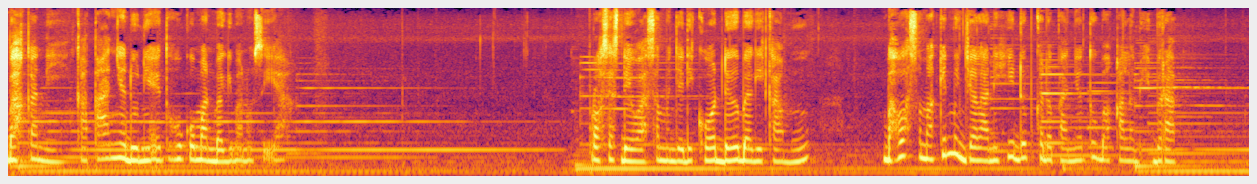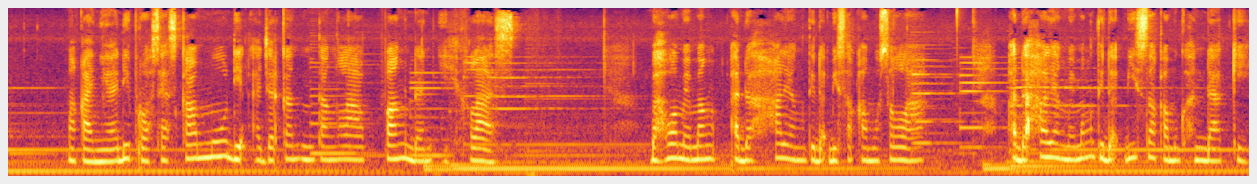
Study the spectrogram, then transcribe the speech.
Bahkan nih, katanya dunia itu hukuman bagi manusia. Proses dewasa menjadi kode bagi kamu bahwa semakin menjalani hidup ke depannya tuh bakal lebih berat Makanya di proses kamu diajarkan tentang lapang dan ikhlas. Bahwa memang ada hal yang tidak bisa kamu sela. Ada hal yang memang tidak bisa kamu kehendaki.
